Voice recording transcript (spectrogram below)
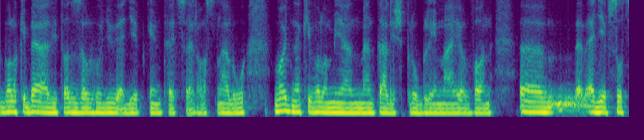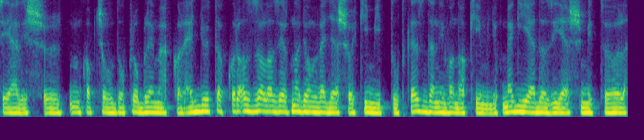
valaki beállít azzal, hogy ő egyébként egyszer használó, vagy neki valamilyen mentális problémája van, egyéb szociális kapcsolódó problémákkal együtt, akkor azzal azért nagyon vegyes, hogy ki mit tud kezdeni. Van, aki mondjuk megijed az ilyesmitől,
